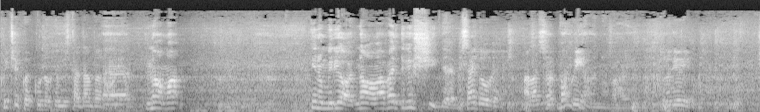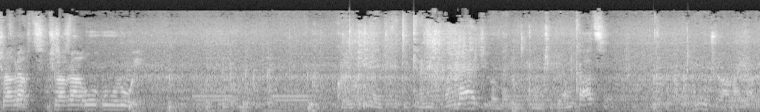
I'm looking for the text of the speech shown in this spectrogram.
Qui c'è qualcuno che mi sta dando noia. eh no ma. Io non mi ricordo. No, ma vai- devi uscire, Devi. Sai dove? Alla sua Vai qui. piano, vai. Te lo dico io. Ce l'avrà, ce l'avrà un, un lui. Quello che, che tu chiaramente non leggi, vabbè, non ci frega un cazzo. Io non ce l'ho la chiave.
